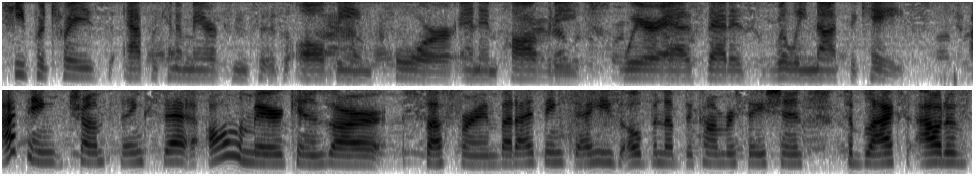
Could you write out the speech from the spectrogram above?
he portrays African Americans as all being poor and in poverty, whereas that is really not the case. I think Trump thinks that all Americans are suffering, but I think that he's opened up the conversation to blacks out of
